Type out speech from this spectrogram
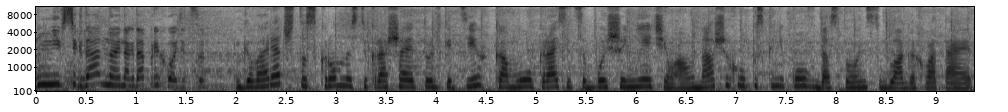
Не всегда, но иногда приходится. Говорят, что скромность украшает только тех, кому украситься больше нечем, а у наших выпускников достоинств благо хватает.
